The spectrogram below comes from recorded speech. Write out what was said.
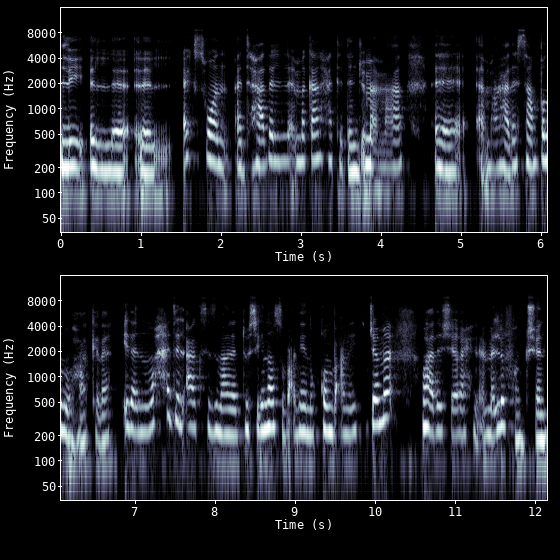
للإكس 1 عند هذا المكان حتى تنجمع مع آه، مع هذا السامبل وهكذا. إذا نوحد الأكسس مال التو سيجنالز وبعدين نقوم بعملية الجمع وهذا الشيء راح نعمل له فانكشن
